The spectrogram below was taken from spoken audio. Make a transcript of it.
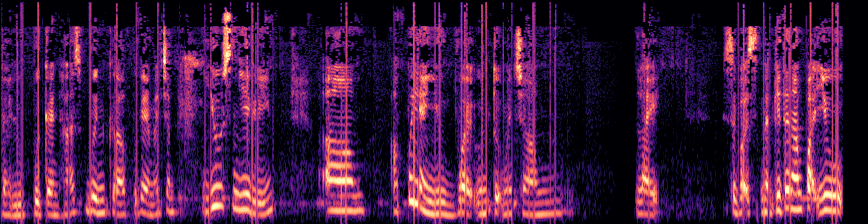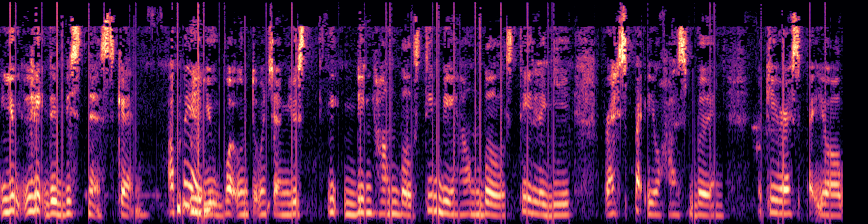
dah lupakan husband ke apa kan. Macam you sendiri um, apa yang you buat untuk macam like sebab kita nampak you you lead the business kan? Apa yang you buat untuk macam you being humble still being humble still lagi respect your husband okay respect your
